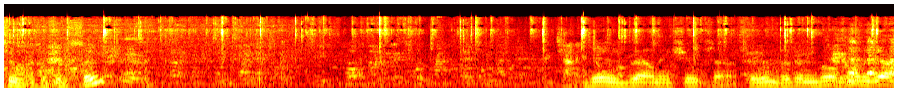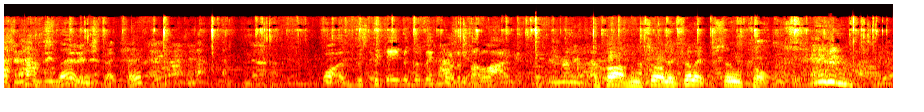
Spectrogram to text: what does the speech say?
to as we can see. James Browning shoots out 300 and both the other guys pass there respectfully. what, just the game in the Vic one and online. Apart from Tony Phillips who calls.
